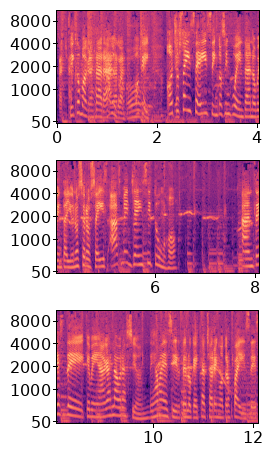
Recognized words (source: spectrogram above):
Cachar. Sí, como agarrar algo. Agarrar. Ok. 866-550-9106. Hazme Jaycee Tunjo. Antes de que me hagas la oración, déjame decirte lo que es cachar en otros países.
